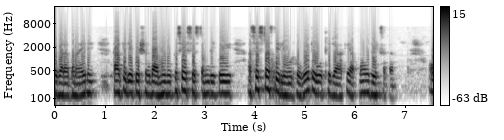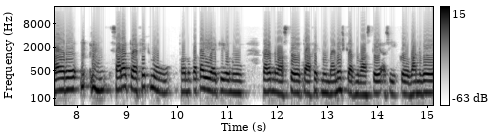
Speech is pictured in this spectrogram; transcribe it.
ਵਗੈਰਾ ਬਣਾਏ ਨੇ ਤਾਂ ਕਿ ਜੇ ਕੋਈ ਸ਼ਰਧਾਲੂ ਨੂੰ ਕਿਸੇ ਸਿਸਟਮ ਦੀ ਕੋਈ ਅਸਿਸਟੈਂਸ ਦੀ ਲੋੜ ਹੋਵੇ ਤੇ ਉਹ ਉੱਥੇ ਜਾ ਕੇ ਆਪਣਾ ਉਹ ਦੇਖ ਸਕਣ। ਔਰ ਸਾਰਾ ਟ੍ਰੈਫਿਕ ਨੂੰ ਤੁਹਾਨੂੰ ਪਤਾ ਹੀ ਹੈ ਕਿ ਉਹਨੂੰ ਕਰਨ ਵਾਸਤੇ ਟ੍ਰੈਫਿਕ ਨੂੰ ਮੈਨੇਜ ਕਰਨ ਵਾਸਤੇ ਅਸੀਂ ਇੱਕ ਵਨ ਵੇ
